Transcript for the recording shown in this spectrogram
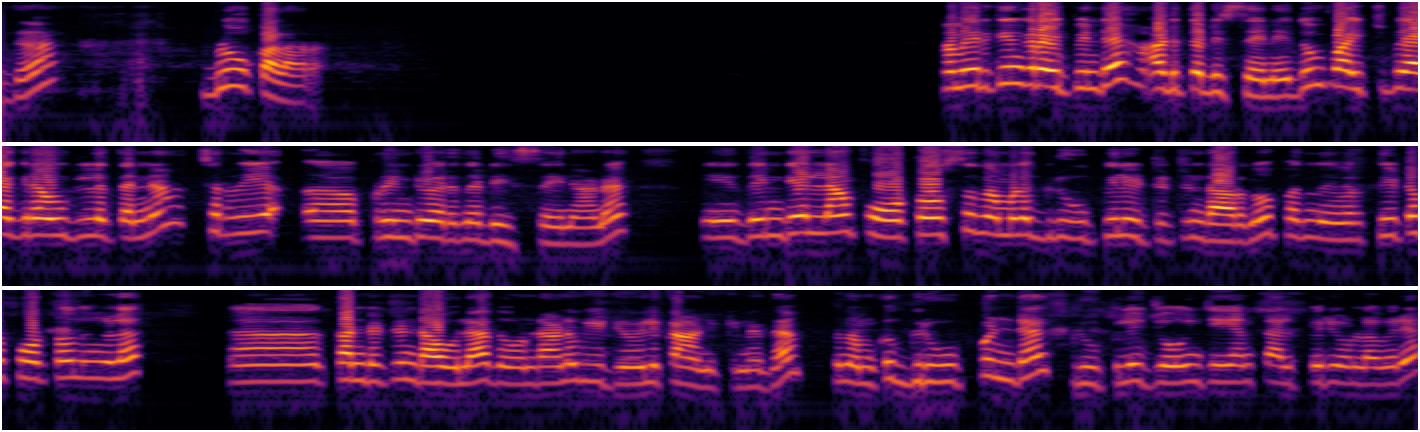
ഇത് ബ്ലൂ കളർ അമേരിക്കൻ ക്രൈപ്പിന്റെ അടുത്ത ഡിസൈൻ ഇതും വൈറ്റ് ബാക്ക്ഗ്രൗണ്ടിൽ തന്നെ ചെറിയ പ്രിന്റ് വരുന്ന ഡിസൈൻ ആണ്. ഇതിന്റെ എല്ലാം ഫോട്ടോസ് നമ്മൾ ഗ്രൂപ്പിൽ ഇട്ടിട്ടുണ്ടായിരുന്നു. അപ്പൊ നിവർത്തിയിട്ട ഫോട്ടോ നിങ്ങൾ കണ്ടിട്ടുണ്ടാവില്ല അതുകൊണ്ടാണ് വീഡിയോയിൽ കാണിക്കുന്നത്. അപ്പൊ നമുക്ക് ഗ്രൂപ്പ് ഉണ്ട്. ഗ്രൂപ്പിൽ ജോയിൻ ചെയ്യാൻ താല്പര്യമുള്ളവര്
